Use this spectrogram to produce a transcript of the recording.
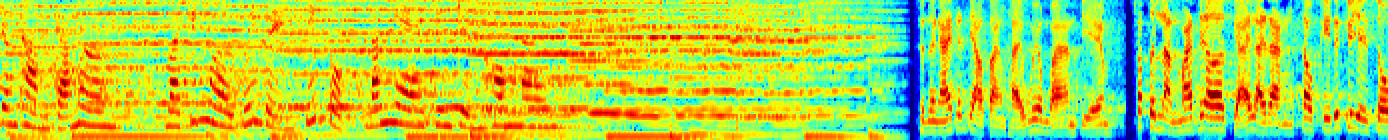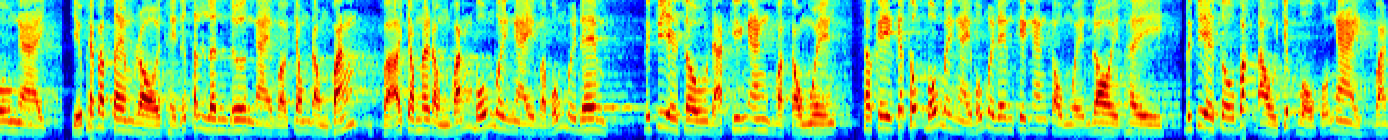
chân thành cảm ơn và kính mời quý vị tiếp tục lắng nghe chương trình hôm nay. Xin thân ái kính chào toàn thể quý ông bà, anh chị em. Sách Tin lành Matthew kể lại rằng sau khi Đức Chúa Giêsu ngài chịu phép báp tem rồi thì Đức Thánh Linh đưa ngài vào trong đồng vắng và ở trong nơi đồng vắng 40 ngày và 40 đêm Đức Chúa Giêsu đã kiên ăn và cầu nguyện. Sau khi kết thúc 40 ngày 40 đêm kiên ăn cầu nguyện rồi thì Đức Chúa Giêsu bắt đầu chức vụ của Ngài và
